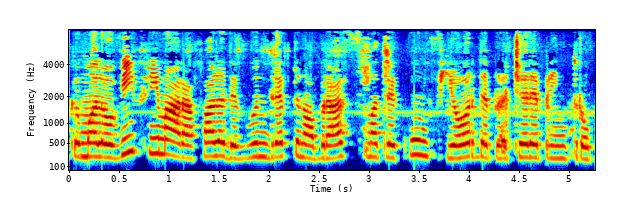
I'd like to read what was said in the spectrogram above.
Când mă lovi prima rafală de vânt drept în obraz, mă trecu un fior de plăcere prin trup.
